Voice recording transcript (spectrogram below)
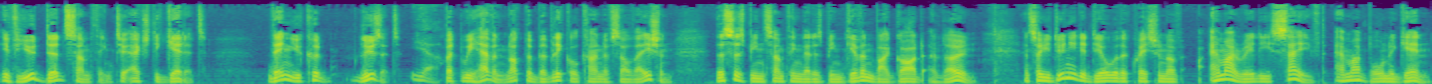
If you did something to actually get it, then you could lose it. Yeah. But we haven't, not the biblical kind of salvation. This has been something that has been given by God alone. And so you do need to deal with the question of, am I really saved? Am I born again?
